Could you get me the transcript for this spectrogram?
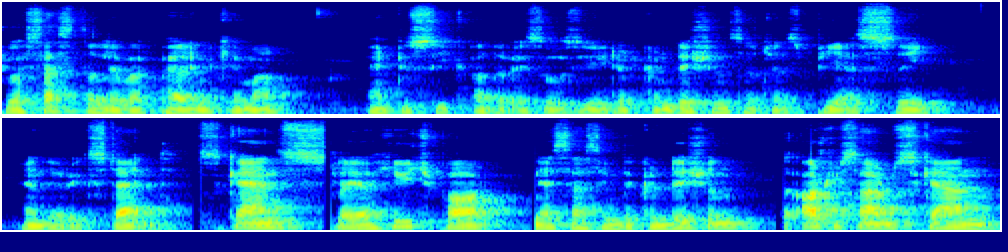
to assess the liver parenchyma and to seek other associated conditions such as PSC and their extent. Scans play a huge part in assessing the condition. The ultrasound scan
